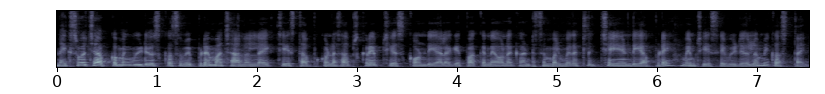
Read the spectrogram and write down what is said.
నెక్స్ట్ వచ్చే అప్కమింగ్ వీడియోస్ కోసం ఇప్పుడే మా ఛానల్ లైక్ చేసి తప్పకుండా సబ్స్క్రైబ్ చేసుకోండి. అలాగే పక్కనే ఉన్న గంట సింబల్ మీద క్లిక్ చేయండి. అప్పుడే మేము చేసే వీడియోలు మీకు వస్తాయి.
